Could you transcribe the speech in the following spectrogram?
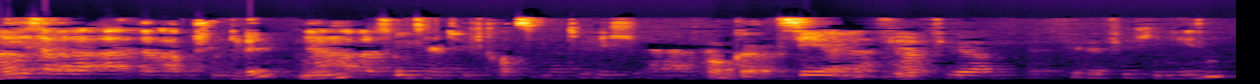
die Ne? ist aber da, da aber schon drin, ja, Mhm. aber das lohnt natürlich trotzdem natürlich äh, Okay. sehr ne, für, Ja. für, für, für Chinesen.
